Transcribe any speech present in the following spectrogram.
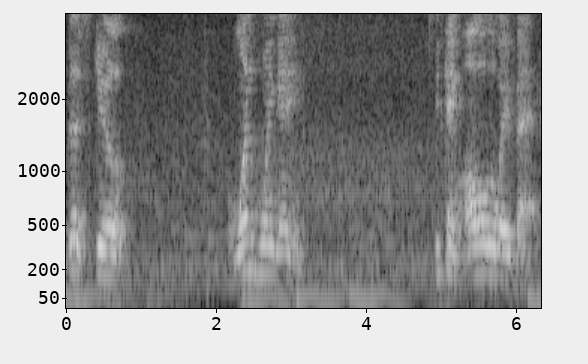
Good skill. One point game. He's came all the way back.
